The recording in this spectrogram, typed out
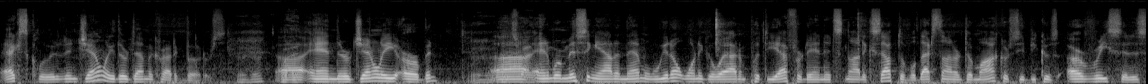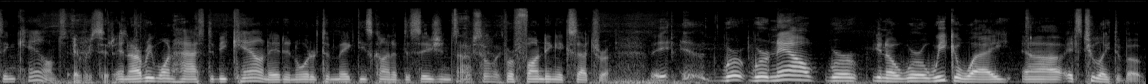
excluded. And generally, they're Democratic voters, mm-hmm. uh, right. and they're generally urban. Mm-hmm. Uh, right. And we're missing out on them, and we don't want to go out and put the effort in. It's not acceptable. That's not a democracy because every citizen counts. Every citizen. And everyone has to be counted in order to make these kind of decisions Absolutely. for funding, etc. We're, we're now we're you know we're a week away. Uh, it's too late to vote.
